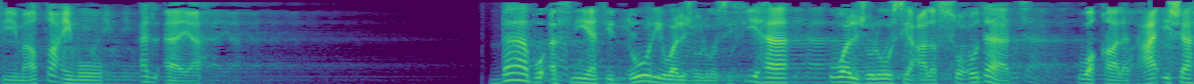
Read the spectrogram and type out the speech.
فيما طعموا. الآية. باب أفنية الدور والجلوس فيها والجلوس على الصعودات. وقالت عائشة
